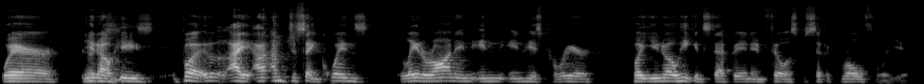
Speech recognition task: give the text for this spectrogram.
where you know he's but I I- I'm just saying Quinn's later on in in in his career, but you know he can step in and fill a specific role for you.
